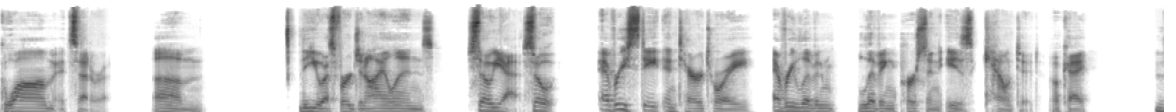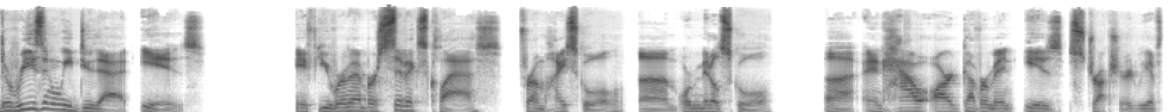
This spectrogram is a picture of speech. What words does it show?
Guam, etc. Um, the U.S. Virgin Islands. So yeah, so every state and territory, every living living person is counted. Okay. The reason we do that is if you remember civics class from high school um, or middle school, uh, and how our government is structured. We have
